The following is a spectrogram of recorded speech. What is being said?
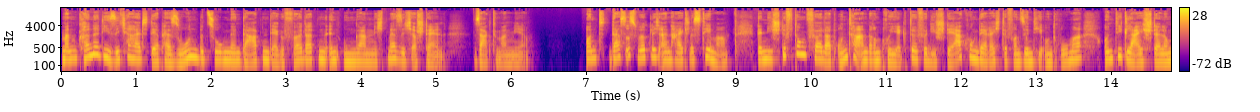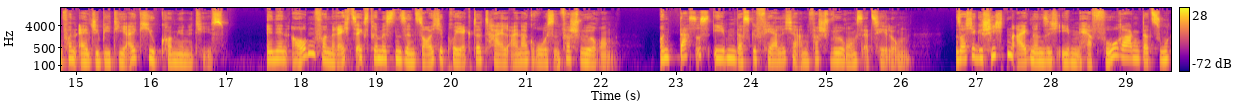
Man könne die Sicherheit der personenbezogenen Daten der Geförderten in Ungarn nicht mehr sicherstellen, sagte man mir. Und das ist wirklich ein heikles Thema, denn die Stiftung fördert unter anderem Projekte für die Stärkung der Rechte von Sinti und Roma und die Gleichstellung von LGBTIQ-Communities. In den Augen von Rechtsextremisten sind solche Projekte Teil einer großen Verschwörung. Und das ist eben das Gefährliche an Verschwörungserzählungen. Solche Geschichten eignen sich eben hervorragend dazu,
